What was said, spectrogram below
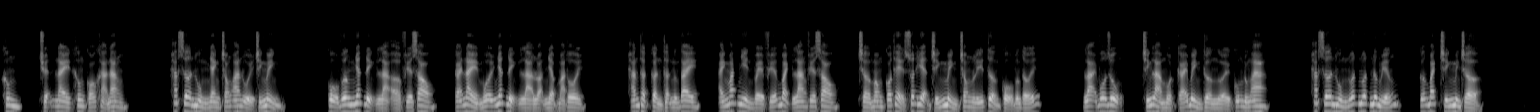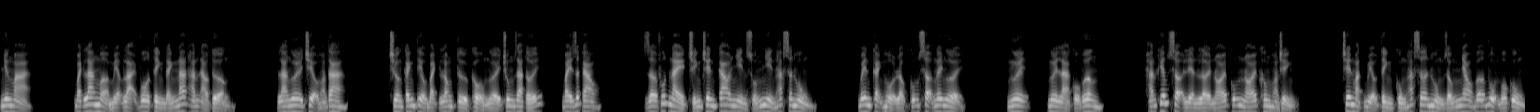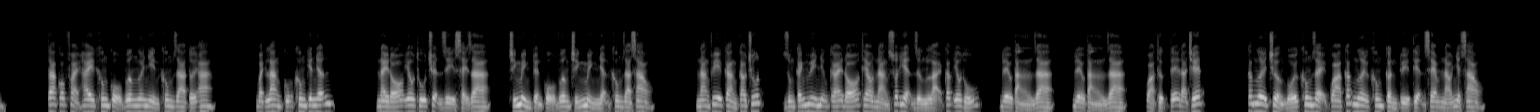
Không, chuyện này không có khả năng. Hắc Sơn hùng nhanh chóng an ủi chính mình. Cổ vương nhất định là ở phía sau, cái này mỗi nhất định là loạn nhập mà thôi. Hắn thật cẩn thận ngừng tay, ánh mắt nhìn về phía bạch lang phía sau, chờ mong có thể xuất hiện chính mình trong lý tưởng cổ vương tới. Lại vô dụng, chính là một cái bình thường người cũng đúng a. À. Hắc Sơn hùng nuốt nuốt nước miếng, cưỡng bách chính mình chờ. Nhưng mà, Bạch Lang mở miệng lại vô tình đánh nát hắn ảo tưởng. Là ngươi triệu hoán ta. Trường cánh tiểu Bạch Long từ cổ người trung ra tới, bay rất cao. Giờ phút này chính trên cao nhìn xuống nhìn Hắc Sơn hùng. Bên cạnh hổ lộc cũng sợ ngây người. Ngươi, ngươi là cổ vương. Hắn khiếp sợ liền lời nói cũng nói không hoàn chỉnh. Trên mặt biểu tình cùng Hắc Sơn Hùng giống nhau vỡ vụn vô cùng. Ta có phải hay không cổ vương ngươi nhìn không ra tới a? Bạch lang cũng không kiên nhẫn. Này đó yêu thú chuyện gì xảy ra, chính mình tuyển cổ vương chính mình nhận không ra sao. Nàng phi càng cao chút, dùng cánh huy những cái đó theo nàng xuất hiện dừng lại các yêu thú, đều tàng ra, đều tàng ra, quả thực tế đã chết. Các ngươi trưởng bối không dạy qua các ngươi không cần tùy tiện xem náo nhiệt sao.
